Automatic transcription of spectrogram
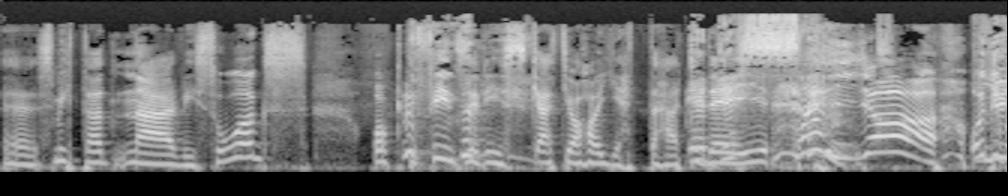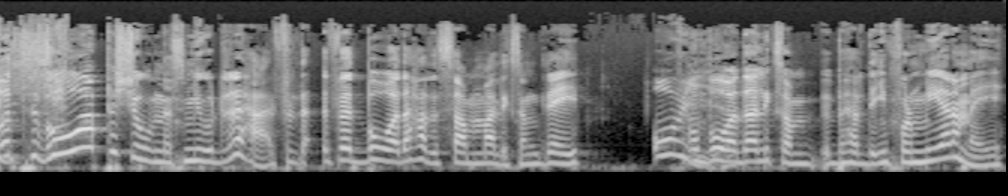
eh, smittad när vi sågs och det finns en risk att jag har gett det här till Är det dig. sant? ja, och det var två personer som gjorde det här för, för att båda hade samma liksom, grej Oj. och båda liksom behövde informera mig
